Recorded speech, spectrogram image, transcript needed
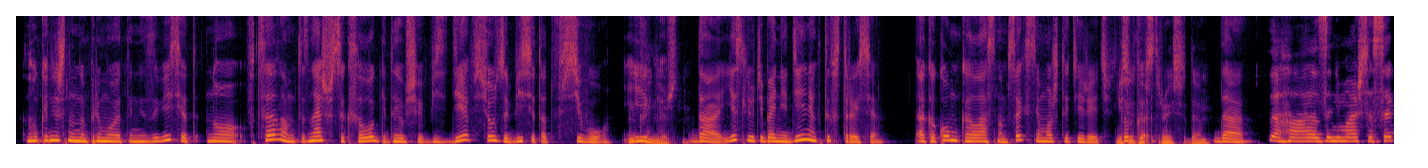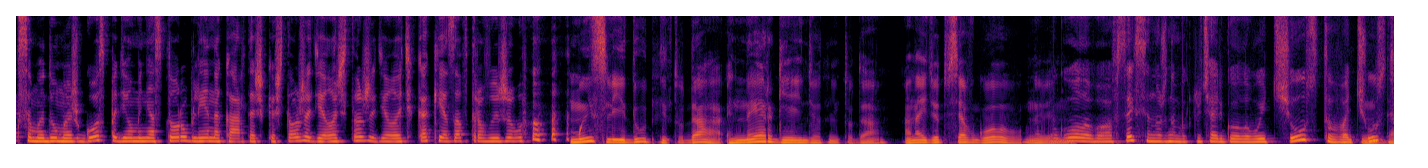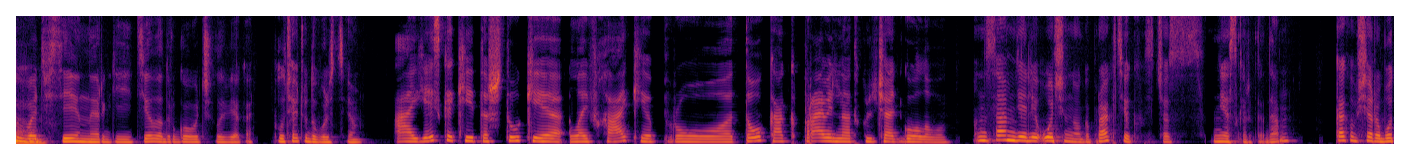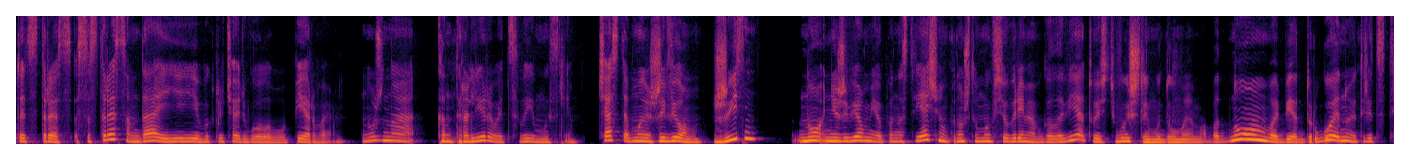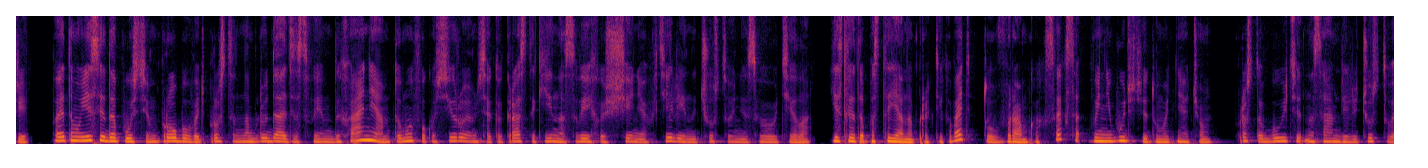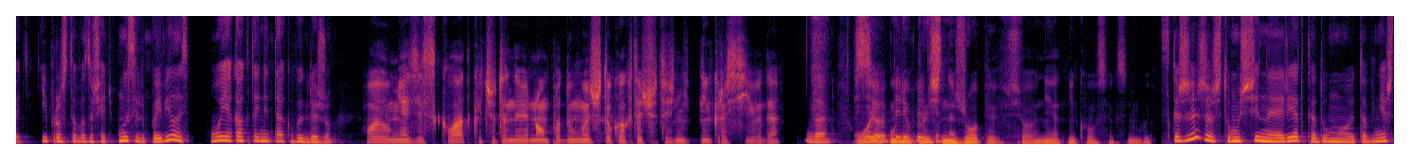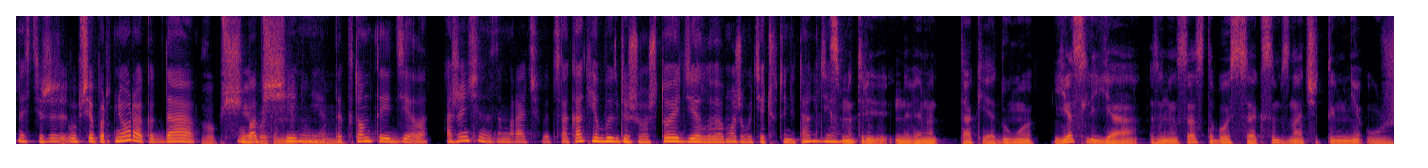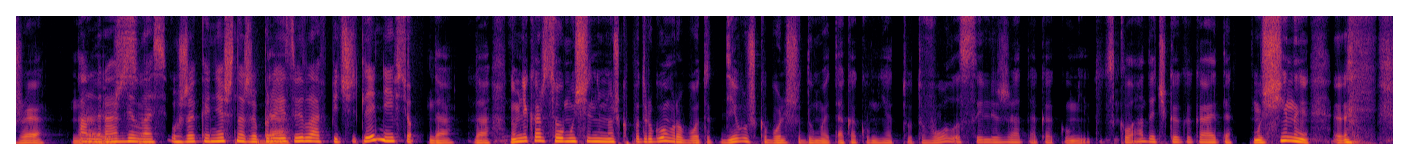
Ну, конечно, напрямую это не зависит, но в целом, ты знаешь, в сексологии, да и вообще везде все зависит от всего. Ну, и, конечно. Да, если у тебя нет денег, ты в стрессе о каком классном сексе может идти речь? Если Только... ты в стрессе, да. Да. Ага, занимаешься сексом и думаешь, господи, у меня 100 рублей на карточке, что же делать, что же делать, как я завтра выживу? Мысли идут не туда, энергия идет не туда. Она идет вся в голову, наверное. В голову, а в сексе нужно выключать голову и чувствовать, чувствовать да. все энергии тела другого человека, получать удовольствие. А есть какие-то штуки, лайфхаки про то, как правильно отключать голову? На самом деле очень много практик, сейчас несколько, да. Как вообще работает стресс? Со стрессом, да, и выключать голову. Первое. Нужно контролировать свои мысли. Часто мы живем жизнь, но не живем ее по-настоящему, потому что мы все время в голове, то есть вышли, мы думаем об одном, в обед другое, ну и 33. Поэтому если, допустим, пробовать просто наблюдать за своим дыханием, то мы фокусируемся как раз-таки на своих ощущениях в теле и на чувствовании своего тела. Если это постоянно практиковать, то в рамках секса вы не будете думать ни о чем. Просто будете на самом деле чувствовать и просто возвращать. Мысль появилась, ой, я как-то не так выгляжу. Ой, у меня здесь складка, что-то, наверное, он подумает, что как-то что-то некрасиво, да? Да. Ой, Всё, у нее прыщ на жопе, все, нет, никакого секса не будет. Скажи же, что мужчины редко думают о внешности же вообще партнера, когда вообще, вообще не нет. Думаю. Так в том-то и дело. А женщины заморачиваются. А как я выгляжу? А что я делаю? А может быть, я что-то не так делаю? Смотри, наверное, так я думаю. Если я занялся с тобой сексом, значит, ты мне уже нравишься. Понравилась. Уже, конечно же, да. произвела впечатление и все. Да, да. Но мне кажется, у мужчин немножко по-другому работает. Девушка больше думает, а как у меня тут волосы лежат, а как у меня тут складочка какая-то. Мужчины...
